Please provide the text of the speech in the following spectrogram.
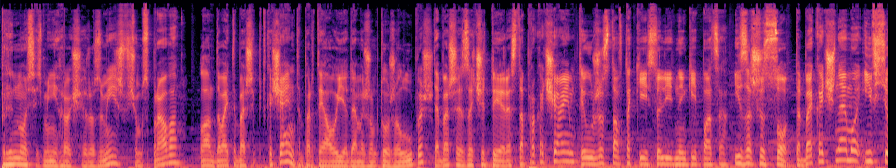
приносять мені гроші. Розумієш, в чому справа? Ладно, давай тебе ще підкачаємо. Тепер ти АОЄ демеджем теж лупиш. Тебе ще за 400 прокачаємо. Ти вже став такий солідненький паца. І за 600 тебе качнемо, і все.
